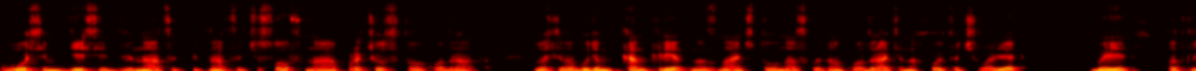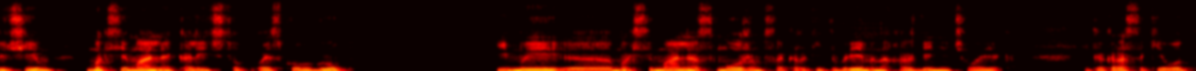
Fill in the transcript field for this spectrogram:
8, 10, 12, 15 часов на прочес этого квадрата. Но если мы будем конкретно знать, что у нас в этом квадрате находится человек, мы подключим максимальное количество поисковых групп, и мы э, максимально сможем сократить время нахождения человека. И как раз таки вот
